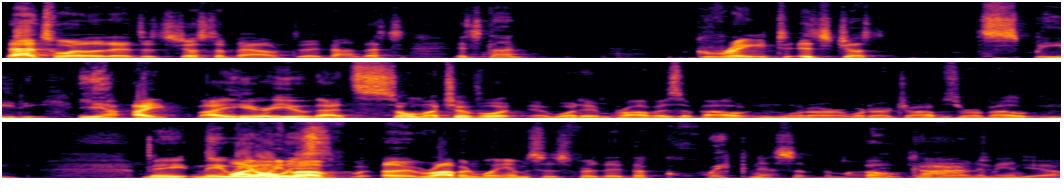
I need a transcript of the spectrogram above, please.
that's what it is. It's just about. Not, that's, it's not great. It's just speedy. Yeah, I, I hear you. That's so much of what what improv is about and what our what our jobs are about. And may may we always we love uh, Robin Williams is for the, the quickness of the mind. Oh, You know what I mean? yeah.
